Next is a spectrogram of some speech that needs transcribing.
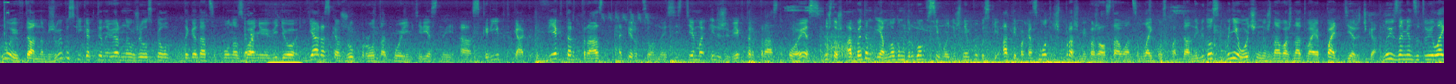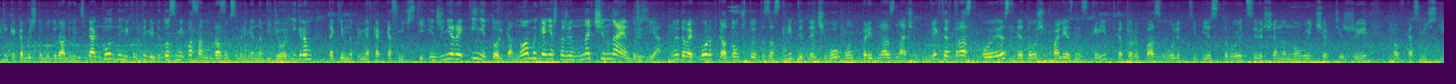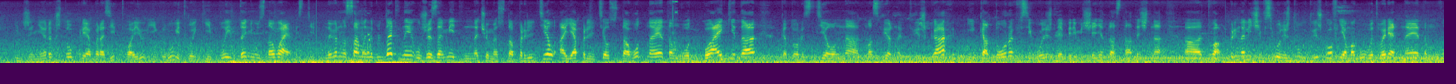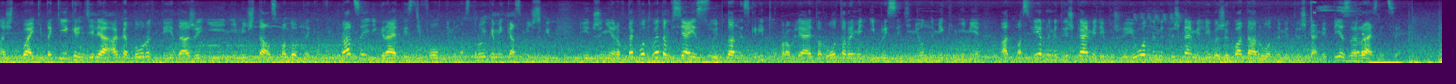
Ну и в данном же выпуске, как ты, наверное, уже успел догадаться по названию видео, я расскажу про такой интересный а, скрипт, как Vector Thrust операционная система или же Vector Thrust OS. Ну что ж, об этом и о многом другом в сегодняшнем выпуске. А ты пока смотришь, прожми, пожалуйста, авансом лайкос под данный видос. Мне очень нужна, важна твоя поддержка. Ну и взамен за твои лайки, как обычно, буду радовать тебя годными, крутыми видосами по самым разным современным видеоиграм, таким, например, как космические инженеры и не только. Ну а мы, конечно же, начинаем, друзья. Ну и давай коротко о том, что это за скрипты для чего он предназначен. Vector Thrust OS это очень полезный скрипт, который позволит тебе строить совершенно новые чертежи в космических инженерах, что преобразит твою игру и твой геймплей до неузнаваемости. Наверное, самые наблюдательные уже заметили, на чем я сюда прилетел, а я прилетел сюда вот на этом вот байке, да, который сделан на атмосферных движках и которых всего лишь для перемещения достаточно а, два. При наличии всего лишь двух движков я могу вытворять на этом, значит, байке такие кренделя, о которых ты даже и не мечтал. С подобной конфигурацией играет и с дефолтными настройками космических инженеров. Так вот, в этом вся и суть. Данный скрипт управляет роторами и присоединенными к ними атмосферными движками, либо же ионными движками, либо же водородными движками, без разницы.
